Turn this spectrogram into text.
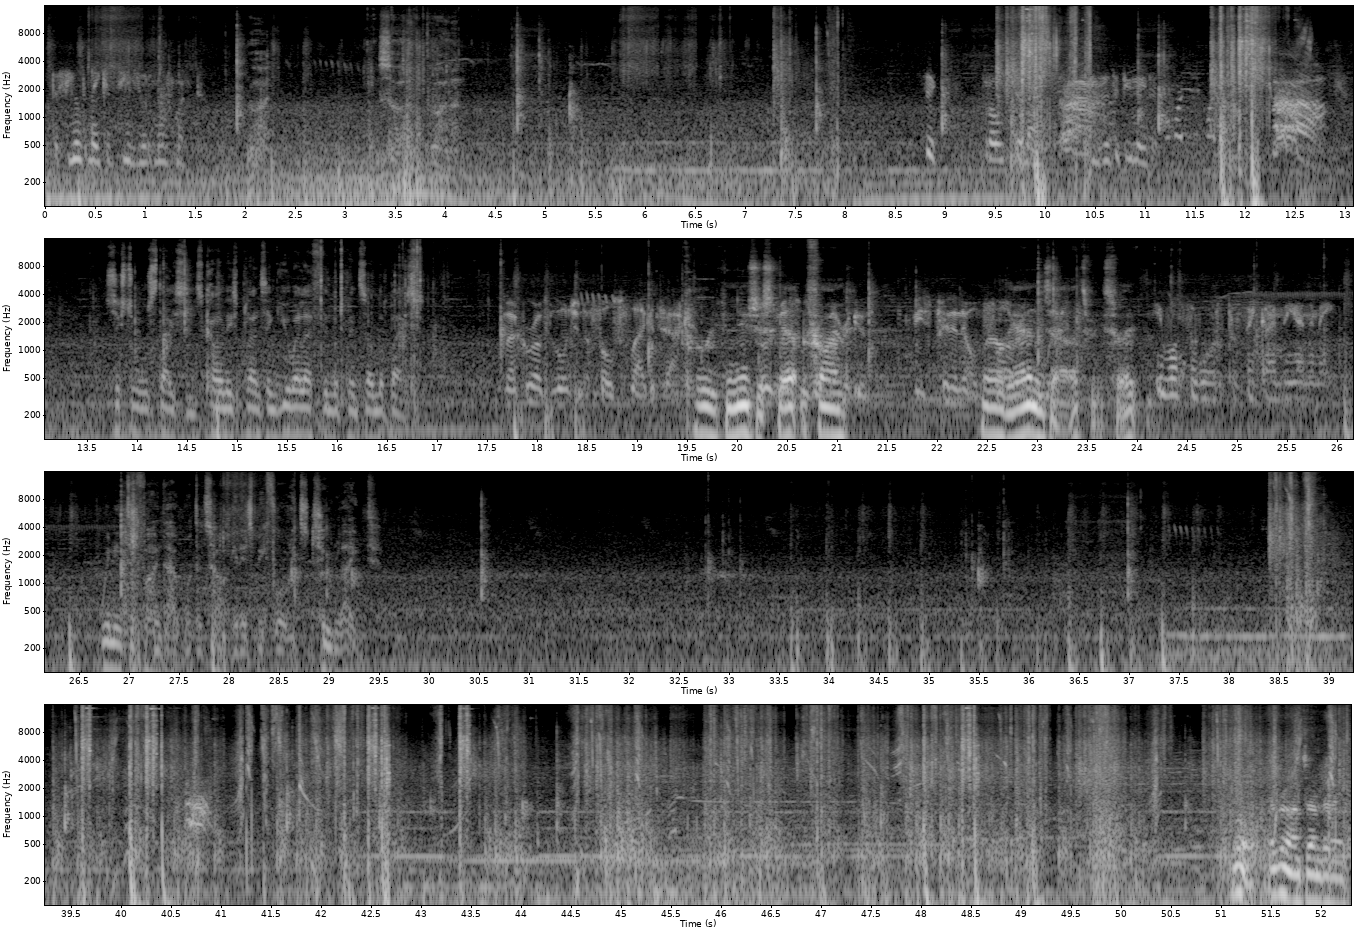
The field may conceal your movement. Right. Silent, violent. Six. Drone still out. Use it if you need it. Six dual stations. Konni's planting ULF fingerprints on the base. Makarov's launching a false flag attack. Cool, you can use your Those scout to missiles find American. He's pinning it on where all the fire enemies are. That's pretty sweet. He wants the world to think I'm the enemy. We need to find out what the target is before it's too late. Everyone's under me.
